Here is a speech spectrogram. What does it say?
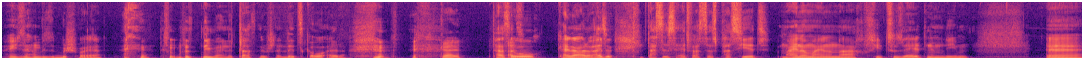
Würde ich sagen, wir sind bescheuert. du musst nicht mal eine Tasse stellen, let's go, Alter. Geil. Tasse Also- hoch. Keine Ahnung. Also, das ist etwas, das passiert meiner Meinung nach viel zu selten im Leben. Äh,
